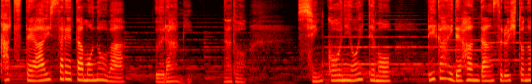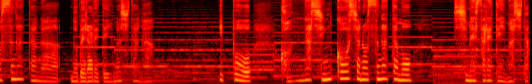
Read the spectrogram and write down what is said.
かつて愛されたものは恨みなど信仰においても利害で判断する人の姿が述べられていましたが一方こんな信仰者の姿も示されていました。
